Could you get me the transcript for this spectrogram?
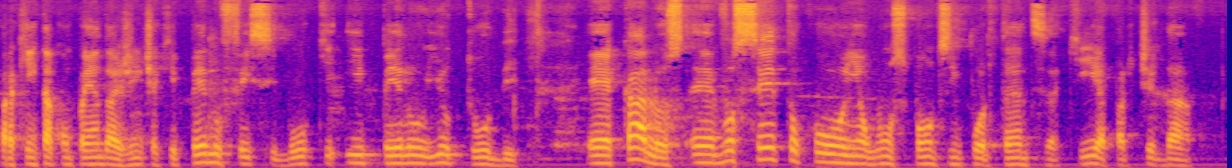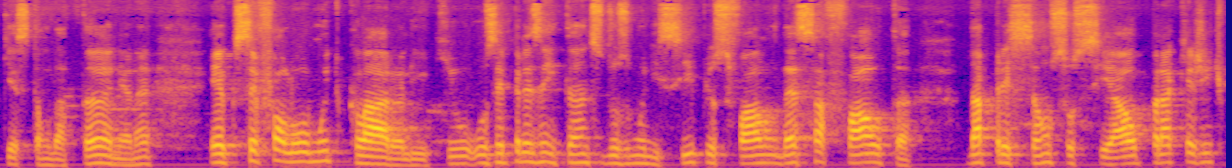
para quem está acompanhando a gente aqui pelo Facebook e pelo YouTube. É, Carlos, é, você tocou em alguns pontos importantes aqui, a partir da questão da Tânia, né? É o que você falou muito claro ali, que os representantes dos municípios falam dessa falta da pressão social para que a gente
